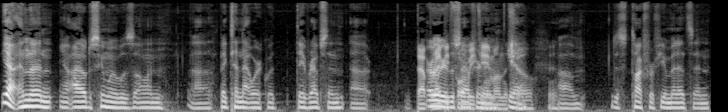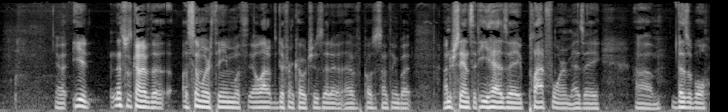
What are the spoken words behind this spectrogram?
Yeah, and then you know Ayo Dosunmu was on uh, Big Ten Network with Dave Revsine uh, earlier right before we came on the yeah. show. Yeah. Um, just talked for a few minutes, and you know, he had, this was kind of the a similar theme with a lot of the different coaches that have posted something, but understands that he has a platform as a um, visible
